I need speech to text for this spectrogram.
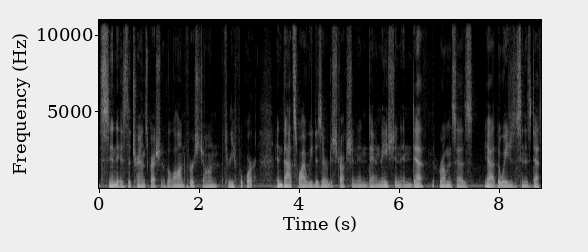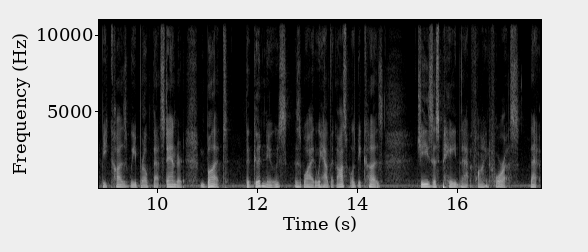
sin is the transgression of the law in 1 john 3 4 and that's why we deserve destruction and damnation and death. Romans says yeah the wages of sin is death because we broke that standard. But the good news this is why we have the gospel is because Jesus paid that fine for us that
